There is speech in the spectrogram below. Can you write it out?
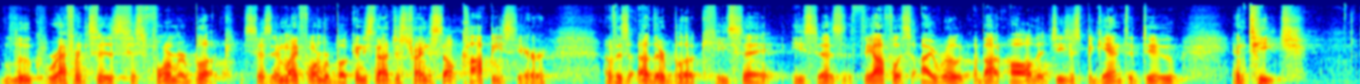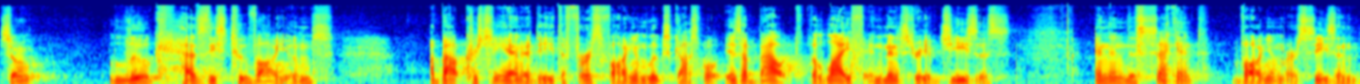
Luke references his former book. He says, "In my former book," and he's not just trying to sell copies here of his other book, he, say, he says, Theophilus, I wrote about all that Jesus began to do and teach. So Luke has these two volumes about Christianity. The first volume, Luke's Gospel, is about the life and ministry of Jesus. And then the second volume or season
